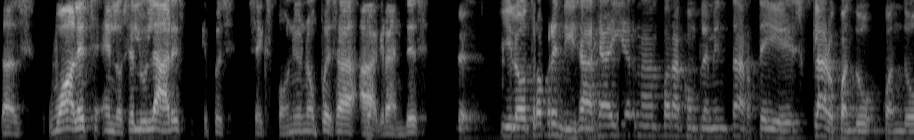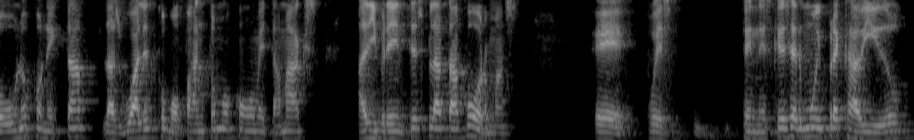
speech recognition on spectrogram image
las wallets en los celulares, porque pues se expone uno pues a, grandes. Y el otro aprendizaje ahí, Hernán, para complementarte es, claro, cuando, cuando uno conecta las wallets como Phantom o como Metamax a diferentes plataformas, eh, pues tenés que ser muy precavido,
